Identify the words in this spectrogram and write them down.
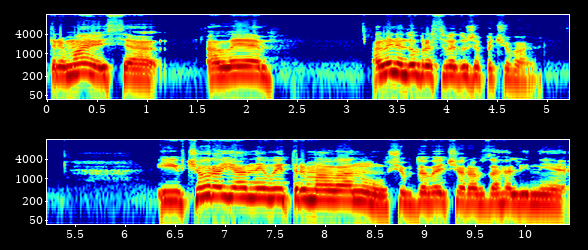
тримаюся, але, але недобре себе дуже почуваю. І вчора я не витримала, ну, щоб до вечора взагалі не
